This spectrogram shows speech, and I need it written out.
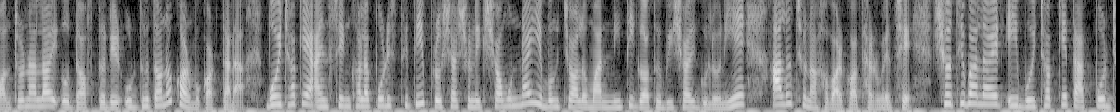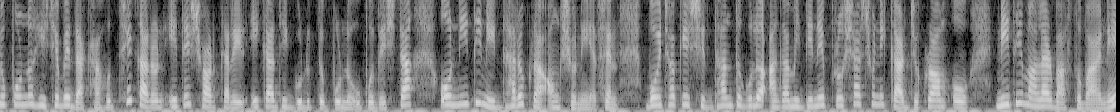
মন্ত্রণালয় ও দফতরের ঊর্ধ্বতন কর্মকর্তারা। বৈঠকে আইনশৃঙ্খলা পরিস্থিতি, প্রশাসনিক সমন্বয় এবং চলমান নীতিগত বিষয়গুলো নিয়ে আলোচনা হওয়ার কথা রয়েছে। সচিবালয়ের এই বৈঠককে তাৎপর্যপূর্ণ হিসেবে দেখা হচ্ছে কারণ এতে সরকারের একাধিক গুরুত্বপূর্ণ উপদেষ্টা ও নীতি নির্ধারকরা অংশ নিয়েছেন। বৈঠকের সিদ্ধান্তগুলো আগামী দিনে প্রশাসনিক কার্যক্রম ও নীতিমালার বাস্তবায়নে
